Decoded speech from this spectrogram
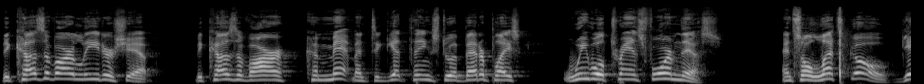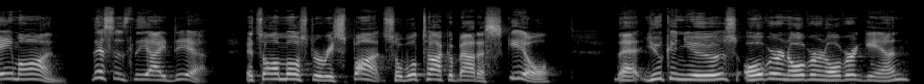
because of our leadership, because of our commitment to get things to a better place, we will transform this. And so let's go. Game on. This is the idea. It's almost a response. So we'll talk about a skill that you can use over and over and over again,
